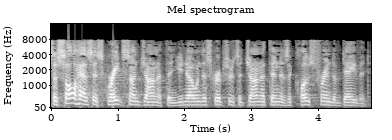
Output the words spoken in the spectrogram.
So Saul has this great son, Jonathan. You know in the scriptures that Jonathan is a close friend of David.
